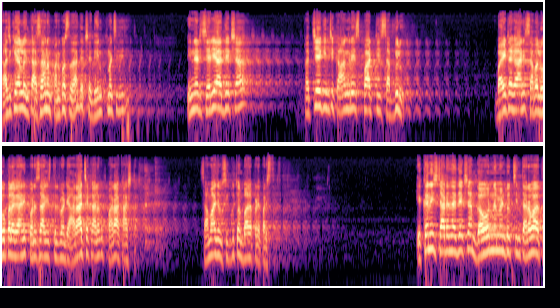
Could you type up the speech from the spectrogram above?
రాజకీయాల్లో ఇంత అసహనం పనికొస్తుందా అధ్యక్ష? దేనికి మంచిది ఇది? నిన్నటి చర్య అధ్యక్ష ప్రత్యేకించి కాంగ్రెస్ పార్టీ సభ్యులు బయట కానీ సభ లోపల కానీ కొనసాగిస్తున్నటువంటి అరాచకాలకు పరాకాష్ట. సమాజం సిగ్గుతో బాధపడే పరిస్థితి. ఎక్కడి నుంచి స్టార్ట్ అయింది అధ్యక్ష? గవర్నమెంట్ వచ్చిన తర్వాత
